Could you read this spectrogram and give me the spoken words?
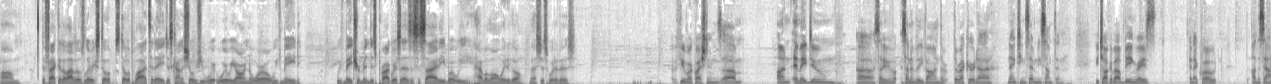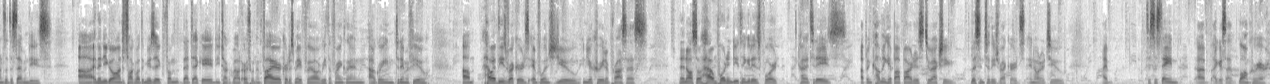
Um, the fact that a lot of those lyrics still still apply today just kind of shows you where, where we are in the world. We've made we've made tremendous progress as a society, but we have a long way to go. That's just what it is. A few more questions. Um, on M.A. Doom, uh, Son, of, Son of Yvonne, the, the record uh, 1970 something, you talk about being raised, and I quote, on the sounds of the 70s. Uh, and then you go on to talk about the music from that decade. You talk about Earth, Wind, and Fire, Curtis Mayfield, Aretha Franklin, Al Green, to name a few. Um, how have these records influenced you in your creative process? And also, how important do you think it is for kind of today's up and coming hip hop artists to actually listen to these records in order to I, to sustain, uh, I guess, a long career?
